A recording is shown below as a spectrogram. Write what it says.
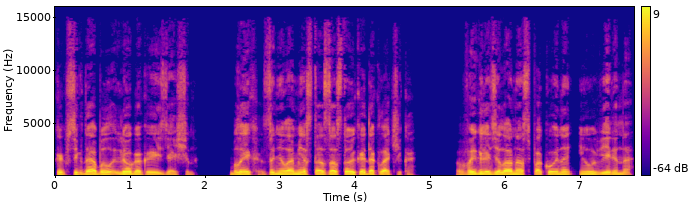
как всегда, был легок и изящен. Блейк заняла место за стойкой докладчика. Выглядела она спокойно и уверенно.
